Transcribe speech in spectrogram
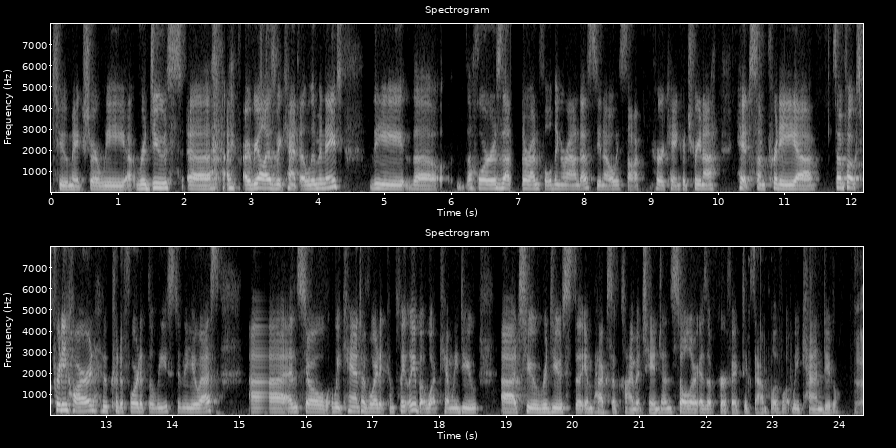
to make sure we uh, reduce. Uh, I, I realize we can't eliminate the the the horrors that are unfolding around us. You know, we saw Hurricane Katrina hit some pretty uh, some folks pretty hard who could afford it the least in the U.S. Uh, and so we can't avoid it completely, but what can we do uh, to reduce the impacts of climate change? And solar is a perfect example of what we can do. Uh,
